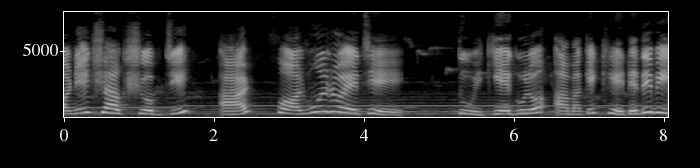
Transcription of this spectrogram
অনেক শাক সবজি আর ফলমূল রয়েছে। তুই কি এগুলো আমাকে খেতে দিবি?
